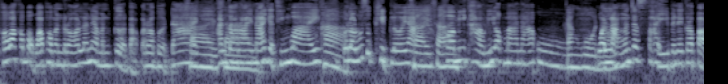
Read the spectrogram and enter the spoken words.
เพราะว่าเขาบอกว่าพอมันร้อนแล้วเนี่ยมันเกิดแบบระเบิดได้ใช่ใช่อันตรายนะอย่าทิ้งไว้ค่ะเออเรารู้สึกผิดเลยอะใช่ใช่พอมีข่าวนี้ออกมานะอูกังวลวันเนอะหลังมันจะใส่ไปในกระเป๋า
